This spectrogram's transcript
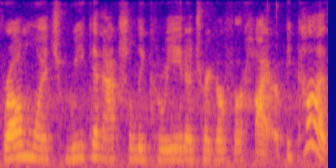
from which we can actually create a trigger for higher. Because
